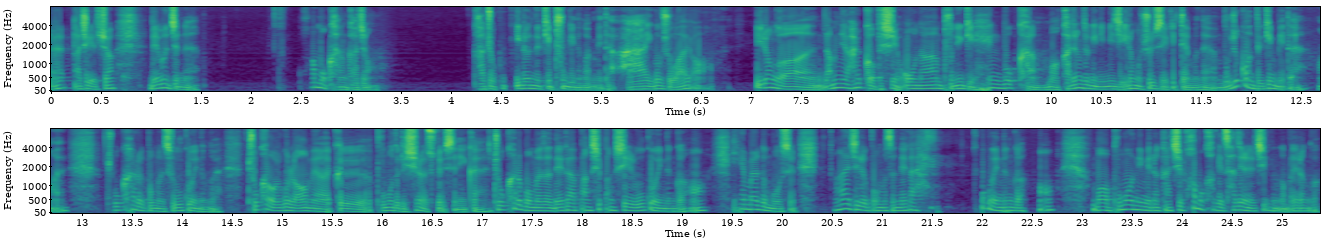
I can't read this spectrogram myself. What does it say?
예? 아시겠죠? 네 번째는 화목한 가정. 가족 이런 느낌 풍기는 겁니다. 아 이거 좋아요. 이런 건 남녀 할거 없이 온화한 분위기, 행복함, 뭐 가정적인 이미지 이런 거 줄 수 있기 때문에 무조건 득입니다. 어, 조카를 보면서 웃고 있는 거야. 조카 얼굴 나오면 그 부모들이 싫어할 수도 있으니까 조카를 보면서 내가 빵실빵실 웃고 있는 거, 어? 해맑은 모습, 강아지를 보면서 내가 하고 있는 거, 어? 뭐 부모님이랑 같이 화목하게 사진을 찍은 거, 뭐 이런 거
